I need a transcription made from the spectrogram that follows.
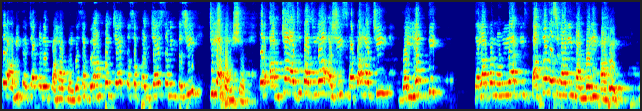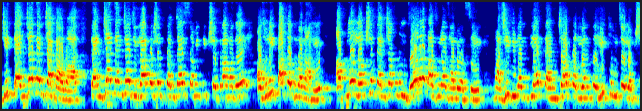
तर आम्ही त्याच्याकडे पाहत नाही. जसं ग्रामपंचायत तसं पंचायत समिती तशी जिल्हा परिषद. तर आमच्या आजूबाजूला अशी स्वतःची वैयक्तिक त्याला आपण म्हणूया की ताकद असणारी मांडळी आहे. जी त्यांच्या त्यांच्या गावात त्यांच्या त्यांच्या जिल्हा परिषद पंचायत समिती क्षेत्रामध्ये अजूनही ताकदवान आहेत आपलं लक्ष त्यांच्याकडून जर बाजूला झालं असेल माझी विनंती आहे त्यांच्यापर्यंतही तुमचं लक्ष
